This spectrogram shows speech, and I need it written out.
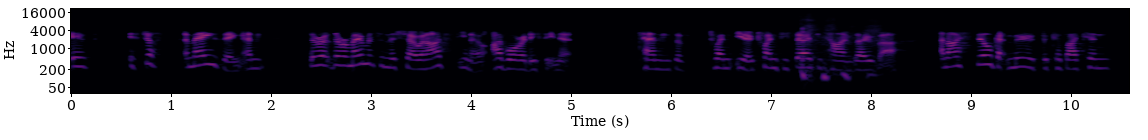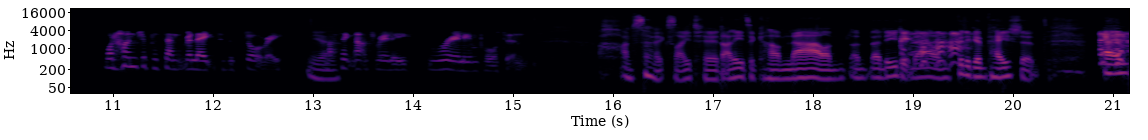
is is just amazing. And there are there are moments in the show, and I've you know I've already seen it tens of 20, you know 20, 30 times over, and I still get moved because I can 100% relate to the story. Yeah, I think that's really really important. Oh, I'm so excited. I need to come now. I'm, I'm, i need it now. I'm feeling impatient. Um,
